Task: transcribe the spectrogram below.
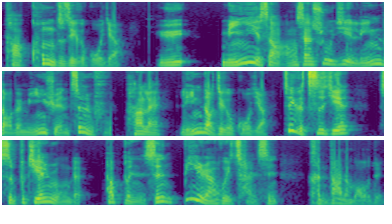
他控制这个国家，与名义上昂山素季领导的民选政府，他来领导这个国家，这个之间是不兼容的。它本身必然会产生很大的矛盾。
